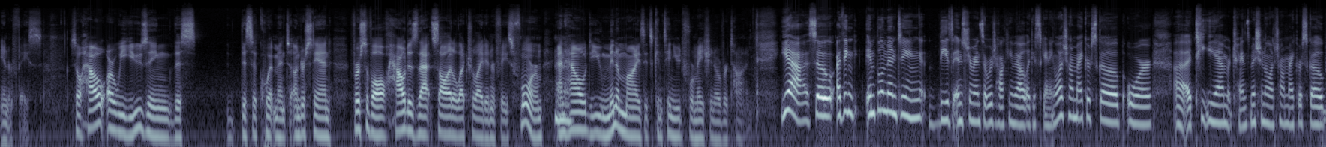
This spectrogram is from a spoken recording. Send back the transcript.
interface. So, how are we using this this equipment to understand first of all how does that solid electrolyte interface form and how do you minimize its continued formation over time? Yeah, so I think implementing these instruments that we're talking about, like a scanning electron microscope or uh, a TEM or transmission electron microscope,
